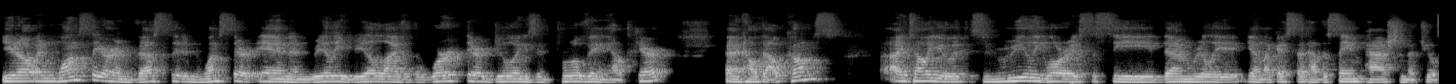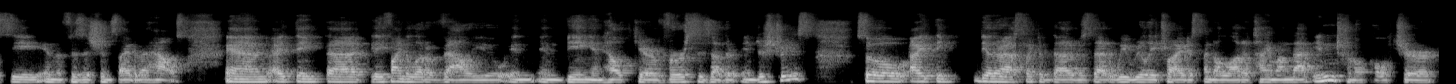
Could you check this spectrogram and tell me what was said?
You know, and once they are invested and once they're in and really realize that the work they're doing is improving healthcare and health outcomes, I tell you, it's really glorious to see them really, again, like I said, have the same passion that you'll see in the physician side of the house. And I think that they find a lot of value in, in being in healthcare versus other industries. So I think the other aspect of that is that we really try to spend a lot of time on that internal culture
